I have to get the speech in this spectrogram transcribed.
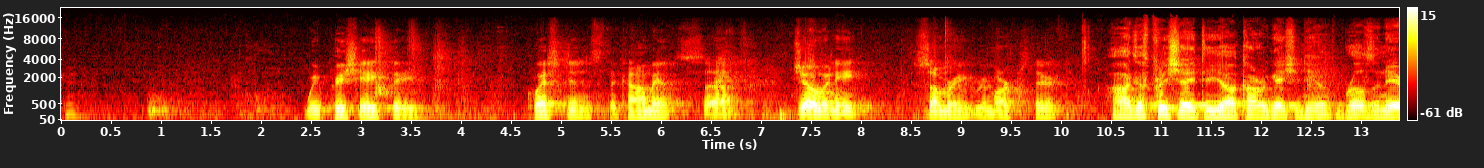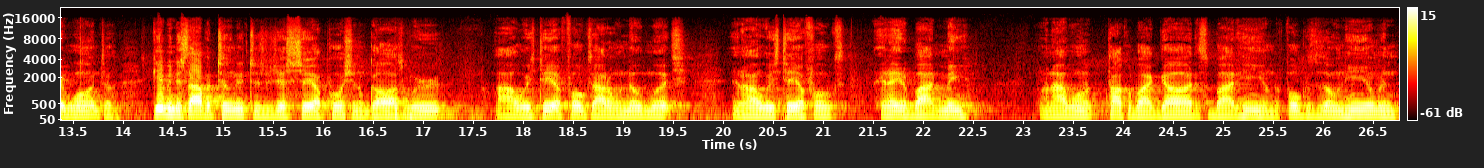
Okay. We appreciate the questions, the comments. Uh, Joe, any summary remarks there? I just appreciate the uh, congregation here, brothers and everyone, to give me this opportunity to just share a portion of God's word. I always tell folks I don't know much, and I always tell folks it ain't about me. When I want to talk about God, it's about Him. The focus is on Him, and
